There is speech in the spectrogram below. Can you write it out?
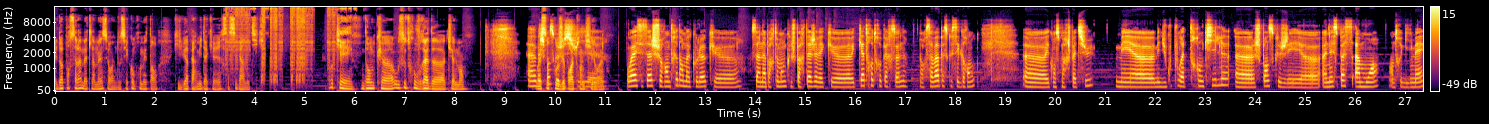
Elle doit pour cela mettre la main sur un dossier compromettant qui lui a permis d'acquérir sa cybernétique. Ok, donc euh, où se trouve Red euh, actuellement? Euh, bah, je pense que je pour être suis. tranquille, euh, ouais. Ouais, c'est ça. Je suis rentrée dans ma coloc. euh, c'est un appartement que je partage avec euh, avec quatre autres personnes. Alors ça va parce que c'est grand euh, et qu'on se marche pas dessus. Mais euh, mais du coup, pour être tranquille, euh, je pense que j'ai euh, un espace à moi entre guillemets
